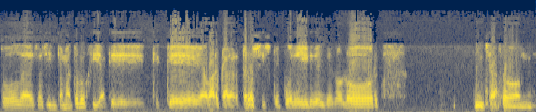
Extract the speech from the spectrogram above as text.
toda esa sintomatología que, que, que abarca la artrosis, que puede ir desde dolor, hinchazón,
